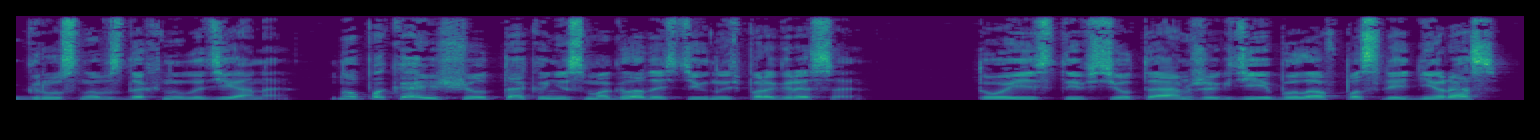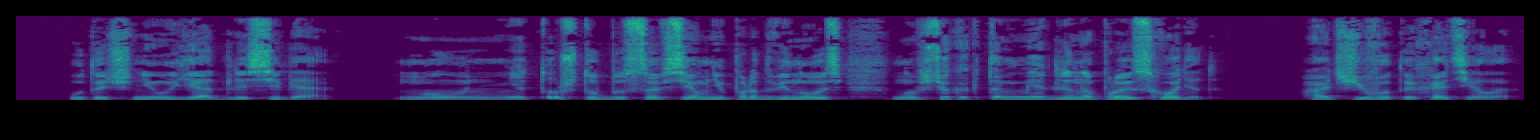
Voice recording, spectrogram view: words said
грустно вздохнула Диана. Но пока еще так и не смогла достигнуть прогресса. То есть ты все там же, где и была в последний раз? уточнил я для себя. Ну, не то чтобы совсем не продвинулась, но все как-то медленно происходит. А чего ты хотела?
